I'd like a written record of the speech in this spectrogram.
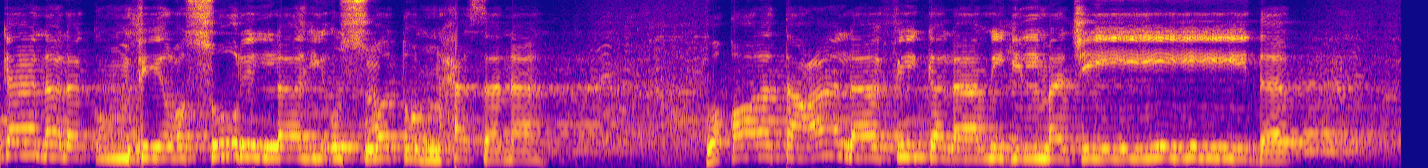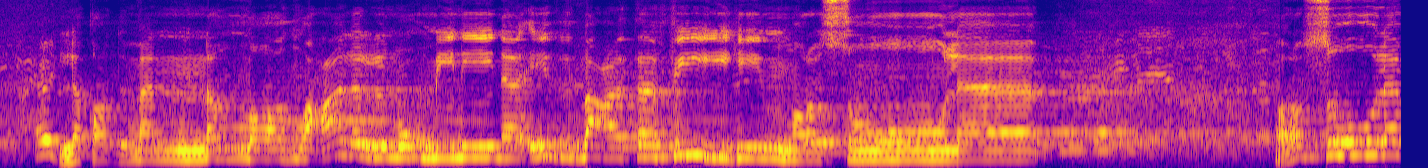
كان لكم في رسول الله أسوة حسنة. وقال تعالى في كلامه المجيد لقد من الله على المؤمنين إذ بعث فيهم رسولا رسولا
